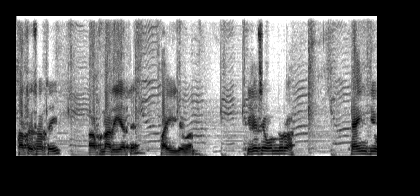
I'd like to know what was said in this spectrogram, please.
সাথে সাথেই আপনার ইয়াতে পাইয়ে যাবেন। ঠিক আছে বন্ধুরা? থ্যাংক ইউ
